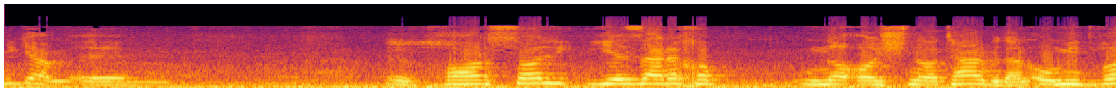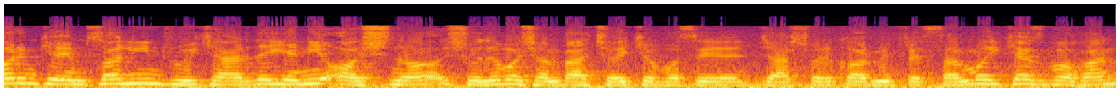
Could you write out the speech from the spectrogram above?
میگم پارسال یه ذره خب ناآشناتر بودن. امیدواریم که امسال این رویکرده یعنی آشنا شده باشن بچههایی که واسه جشنواره کار میفرستن. ما یکی از واقعا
